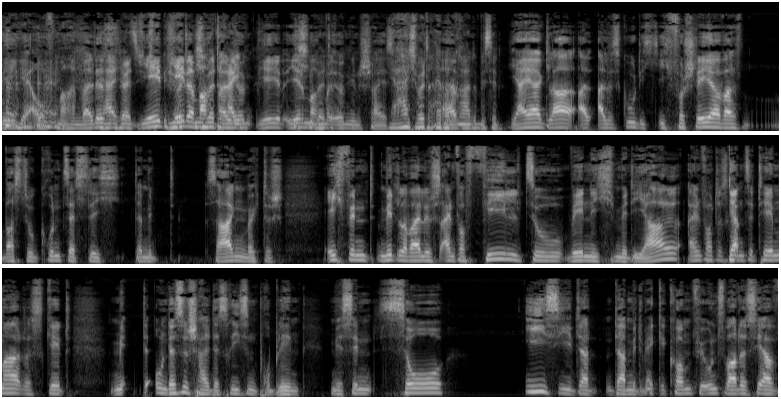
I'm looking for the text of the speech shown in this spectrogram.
Wege aufmachen, weil das, Ja, weiß, ich- je, ich jeder ich macht mal, irgend, jeder, macht mal irgendeinen Scheiß. Ja, ich übertreibe Ähm, gerade ein bisschen. Ja, ja, klar, all- alles gut. Ich, ich verstehe ja, was, was du grundsätzlich damit sagen möchtest. Ich finde, mittlerweile ist es einfach viel zu wenig medial, einfach das Ja. ganze Thema. Das geht, und das ist halt das Riesenproblem. Wir sind so easy da, damit weggekommen. Für uns war das ja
